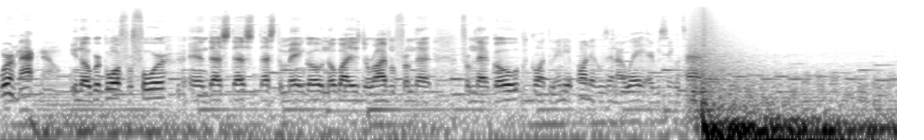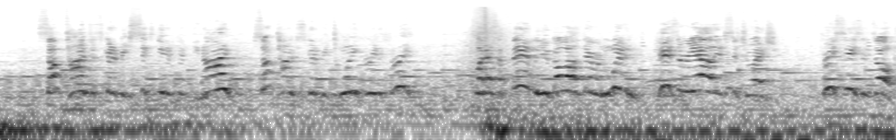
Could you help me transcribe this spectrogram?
we're in MAC now. You know, we're going for four, and that's that's that's the main goal. Nobody's deriving from that from that goal. Going through any opponent who's in our way every single time. Sometimes it's going to be 60 to 59. Sometimes it's going to be 23 to 3. Family, you go out there and win. Here's the reality of the situation. Three seasons over.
